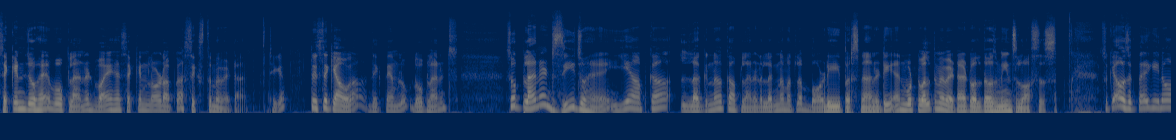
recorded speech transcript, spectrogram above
सेकंड जो है वो प्लानट वाई है सेकंड लॉर्ड आपका सिक्स्थ में बैठा है ठीक है। तो इससे क्या होगा? देखते हैं हम लोग दो प्लैनेट्स सो प्लैनेट जी जो है, ये आपका लग्न का प्लैनेट लग्न मतलब बॉडी पर्सनैलिटी एंड वो ट्वेल्थ में बैठा है। Twelfth house means losses so क्या हो सकता है कि यू नो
